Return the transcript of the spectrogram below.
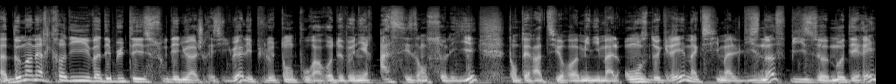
Euh, demain mercredi va débuter sous des nuages résiduels et puis le temps pourra redevenir assez ensoleillé. Température minimale 11 degrés, maximale 19, bise modérée.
